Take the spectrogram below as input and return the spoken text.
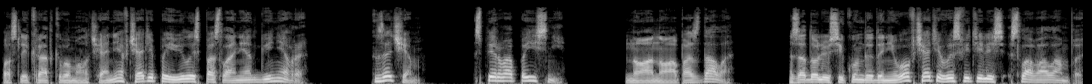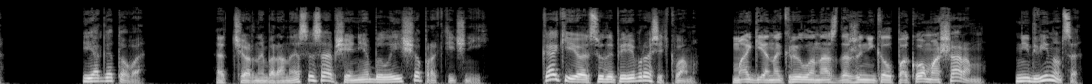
После краткого молчания в чате появилось послание от Гвиневры. «Зачем? Сперва поясни». Но оно опоздало. За долю секунды до него в чате высветились слова лампы. «Я готова». От черной баронессы сообщение было еще практичней. «Как ее отсюда перебросить к вам? Магия накрыла нас даже не колпаком, а шаром. Не двинуться.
